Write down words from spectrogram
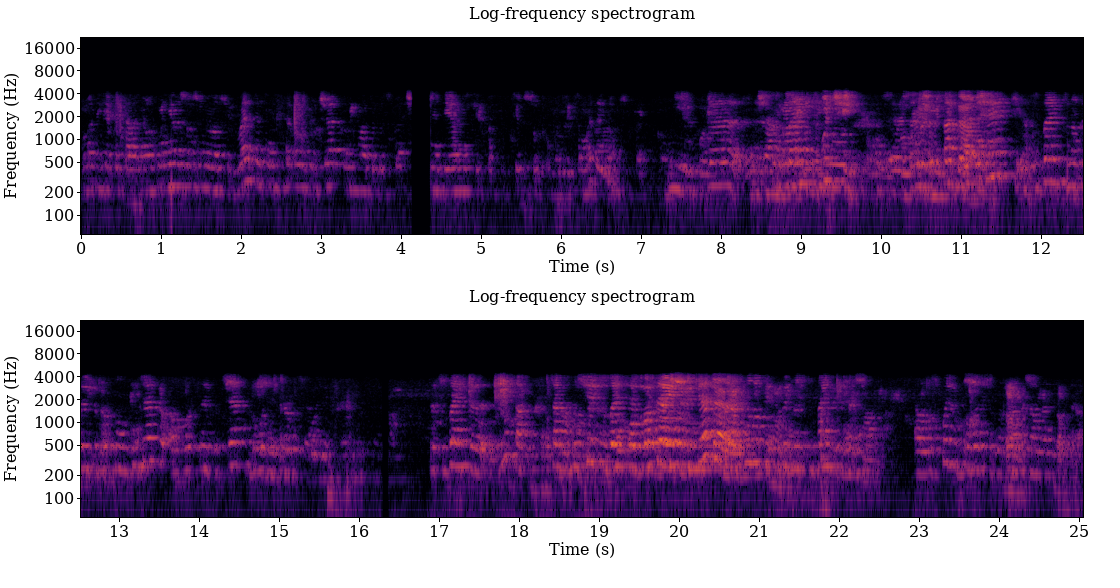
У мене є питання. От мені зрозуміло субвенція з місцевого бюджету на забезпечення діяльності фахівців супроводу. Це ми даємо? Ні, це звучить. Е, Так, бюджет, субвенцію надають обласному бюджету, а обласний бюджет проводить розподіл. Це субвенція, ну так, так звучить субвенція обласного бюджету за рахунок відповідної субвенції держави. А розподіл проводить обласна державна адміністрація.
